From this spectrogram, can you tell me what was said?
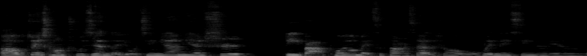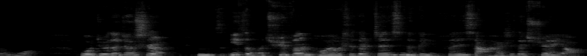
呃，最常出现的友情阴暗面是 D 吧。朋友每次凡尔赛的时候，我会内心有点冷漠。我觉得就是你你怎么区分朋友是在真心的跟你分享，还是在炫耀？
